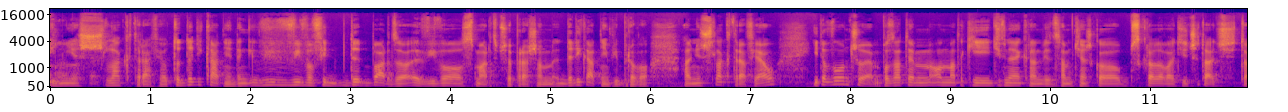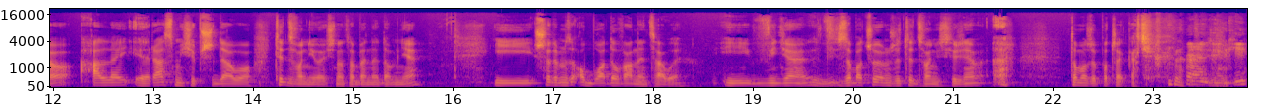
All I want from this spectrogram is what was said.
i mnie dostać. szlak trafiał. To delikatnie. Ten Vi- Vivo bardzo, e, Vivo Smart, przepraszam, delikatnie wibrował, ale mnie szlak trafiał i to wyłączyłem. Poza tym on ma taki dziwny ekran, więc tam ciężko scrollować i czytać to, ale raz mi się przydało. Ty dzwoniłeś notabene do mnie i szedłem obładowany cały. I widziałem, zobaczyłem, że ty dzwonisz. Stwierdziłem, eh, to może poczekać. Dzięki.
